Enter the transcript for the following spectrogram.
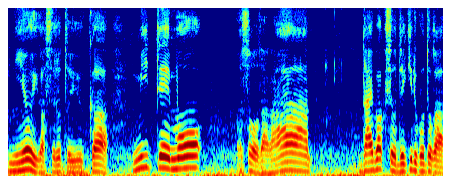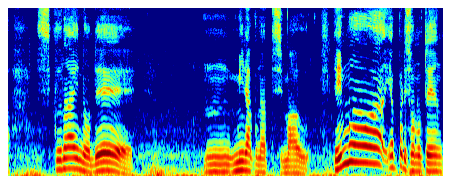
匂いがするというか、見ても、そうだな大爆笑できることが少ないので、うん、見なくなってしまう。M1 はやっぱりその点、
